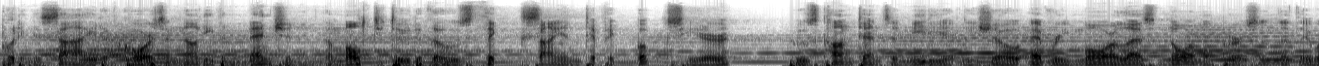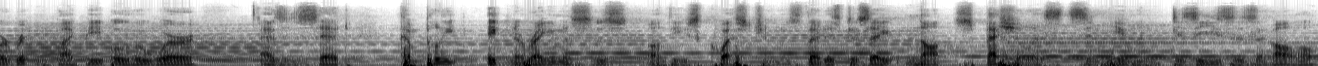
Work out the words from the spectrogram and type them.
putting aside, of course, and not even mentioning the multitude of those thick scientific books here, whose contents immediately show every more or less normal person that they were written by people who were as is said, complete ignoramuses on these questions, that is to say, not specialists in human diseases at all.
